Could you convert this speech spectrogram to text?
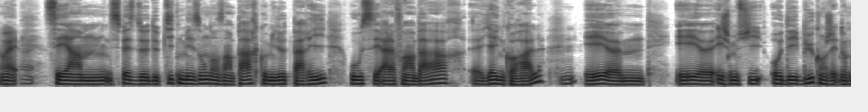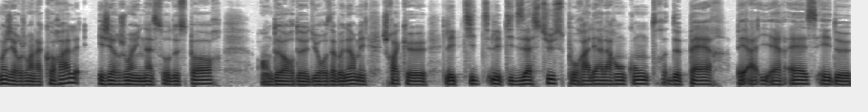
Ouais. C'est un, une espèce de, de, petite maison dans un parc au milieu de Paris où c'est à la fois un bar, euh, il y a une chorale mhm. et euh, et, euh, et, je me suis au début quand j'ai donc moi j'ai rejoint la chorale et j'ai rejoint une asso de sport en dehors de, du Rosa Bonheur, mais je crois que les petites, les petites astuces pour aller à la rencontre de pères P-A-I-R-S et de,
